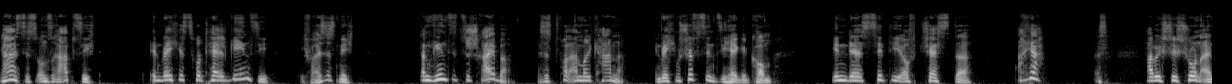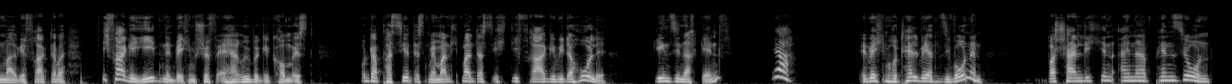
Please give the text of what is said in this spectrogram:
Ja, es ist unsere Absicht. In welches Hotel gehen Sie? Ich weiß es nicht. Dann gehen Sie zu Schreiber. Es ist voll Amerikaner. In welchem Schiff sind Sie hergekommen? In der City of Chester. Ach ja, das habe ich Sie schon einmal gefragt, aber ich frage jeden, in welchem Schiff er herübergekommen ist. Und da passiert es mir manchmal, dass ich die Frage wiederhole. Gehen Sie nach Genf? Ja. In welchem Hotel werden Sie wohnen? Wahrscheinlich in einer Pension.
